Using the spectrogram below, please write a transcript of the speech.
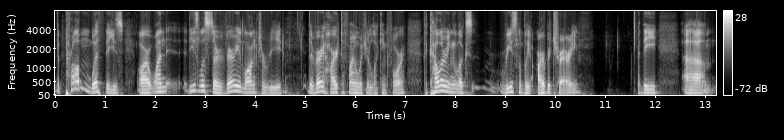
the problem with these are one, these lists are very long to read. They're very hard to find what you're looking for. The coloring looks reasonably arbitrary. The um,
